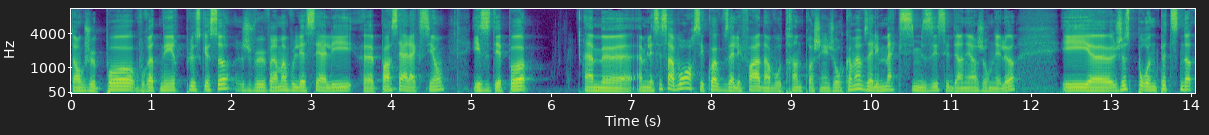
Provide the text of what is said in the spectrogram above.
Donc, je ne veux pas vous retenir plus que ça. Je veux vraiment vous laisser aller euh, passer à l'action. N'hésitez pas à me, laisser savoir c'est quoi vous allez faire dans vos 30 prochains jours, comment vous allez maximiser ces dernières journées-là. Et euh, juste pour une petite note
